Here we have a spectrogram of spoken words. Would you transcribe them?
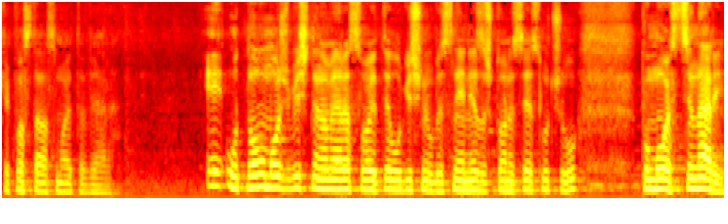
какво става с моята вяра? Е, отново може би ще намеря своите логични обяснения, защо не се е случило по моя сценарий.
